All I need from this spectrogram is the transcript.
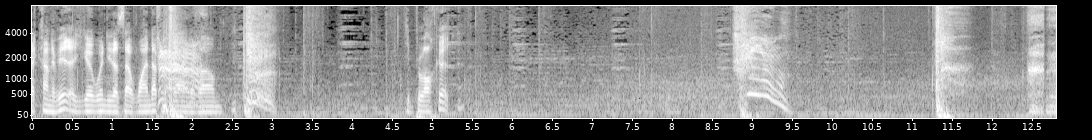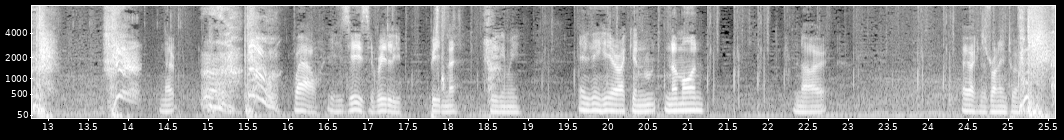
that kind of it? You go when he does that wind up, you kind of um, you block it. Nope. Wow, he's he's really beating beating me. Anything here I can numb on? No. Maybe I can just run into him.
